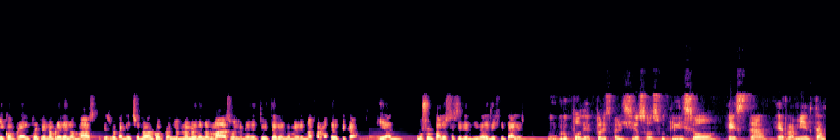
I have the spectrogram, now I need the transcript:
y comprar el propio nombre de los más, que es lo que han hecho, ¿no? Han comprado el nombre de los más o el nombre de Twitter, el nombre de una farmacéutica y han usurpado esas identidades digitales. Un grupo de actores maliciosos utilizó esta herramienta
